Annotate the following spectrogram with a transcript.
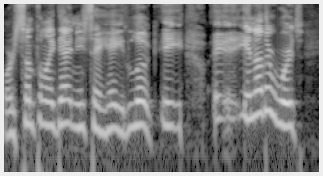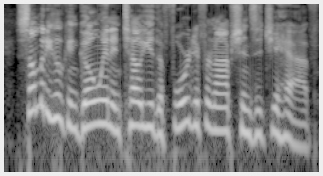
or something like that and you say, "Hey, look, i- i- in other words, somebody who can go in and tell you the four different options that you have,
